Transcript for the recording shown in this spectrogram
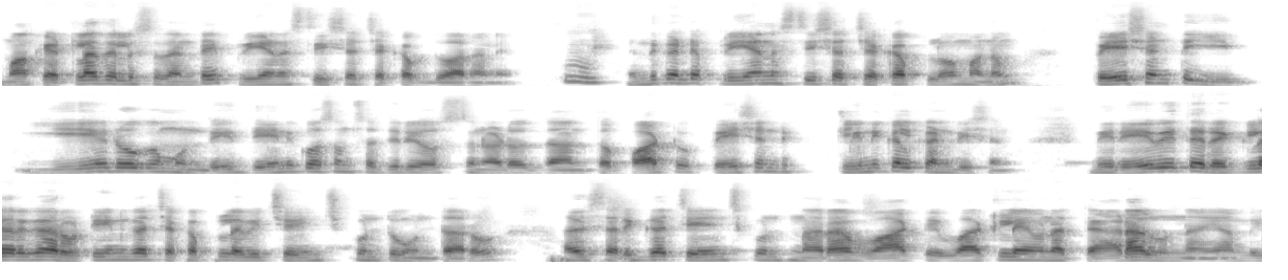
మాకు ఎట్లా తెలుస్తుంది అంటే ప్రీ అనస్థీషియా చెకప్ ద్వారానే. ఎందుకంటే ప్రీ అనస్థీషియా చెకప్లో మనం పేషెంట్ ఏ రోగం ఉంది దేనికోసం సర్జరీ వస్తున్నాడో దాంతో పాటు పేషెంట్ క్లినికల్ కండిషన్. మీరు ఏవైతే రెగ్యులర్గా రొటీన్గా చెకప్లు అవి చేయించుకుంటూ ఉంటారో అవి సరిగ్గా చేయించుకుంటున్నారా? వాటి వాటిలో ఏమైనా తేడాలు ఉన్నాయా? మీ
